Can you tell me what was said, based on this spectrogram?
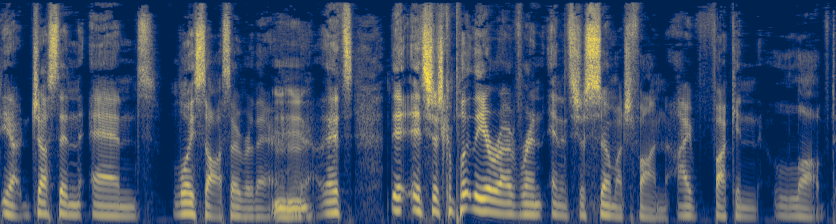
you know Justin and Loy Sauce over there. Mhm. You know, it's it, it's just completely irreverent and it's just so much fun. I fucking loved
